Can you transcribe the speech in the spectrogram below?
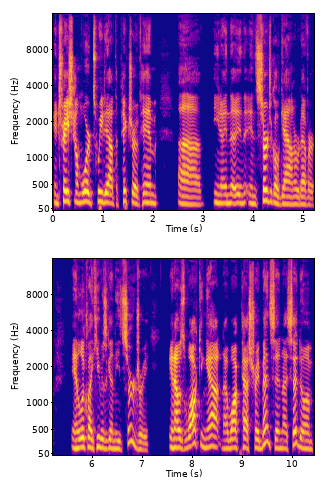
and Treshaun Ward tweeted out the picture of him, uh, you know, in the in, in surgical gown or whatever, and it looked like he was going to need surgery. And I was walking out, and I walked past Trey Benson, and I said to him,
